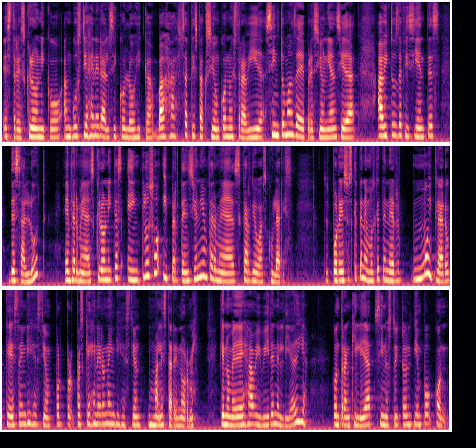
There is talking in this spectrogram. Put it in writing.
estrés crónico, angustia general psicológica, baja satisfacción con nuestra vida, síntomas de depresión y ansiedad, hábitos deficientes de salud enfermedades crónicas e incluso hipertensión y enfermedades cardiovasculares. Entonces, por eso es que tenemos que tener muy claro que esta indigestión, por, pues que genera una indigestión, un malestar enorme, que no me deja vivir en el día a día con tranquilidad, sino estoy todo el tiempo con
